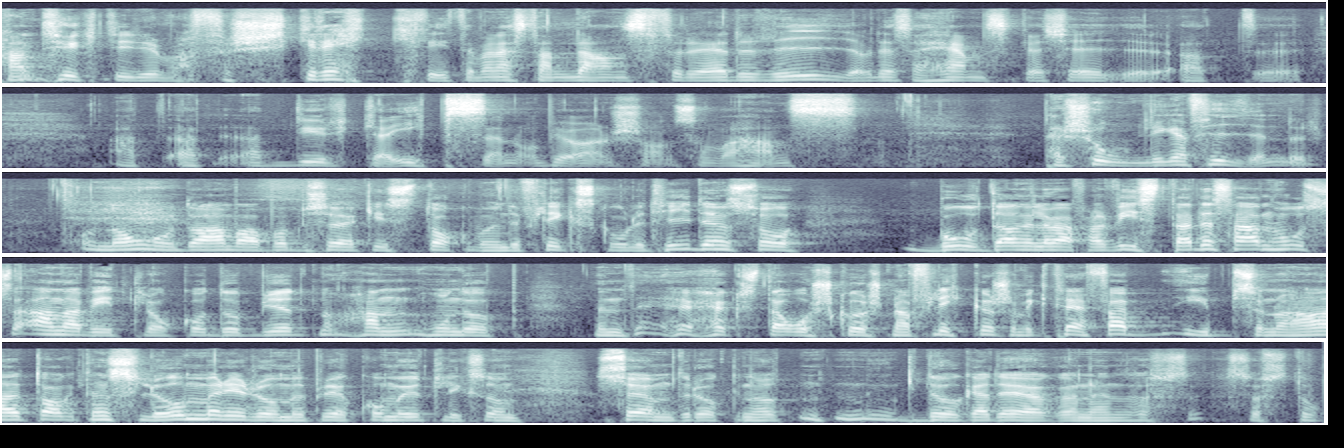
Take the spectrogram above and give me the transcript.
Han tyckte det var förskräckligt, det var nästan landsförräderi av dessa hemska tjejer att, eh, att, att, att dyrka Ibsen och Björnsson som var hans personliga fiender. Och någon gång då han var på besök i Stockholm under flickskoletiden så bodde han, eller i alla fall vistades han hos Anna Whitlock och då bjöd han, hon upp den högsta årskursen av flickor som fick träffa Ibsen och han hade tagit en slummer i rummet och kom ut liksom sömndrucken och gnuggade ögonen och så stod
